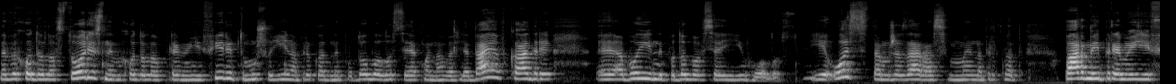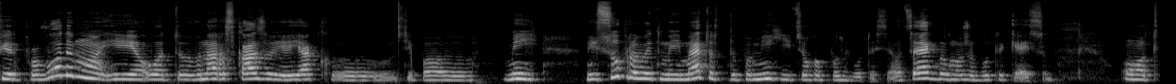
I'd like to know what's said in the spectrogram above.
не виходила в сторіс, не виходила в прямій ефірі, тому що їй, наприклад, не подобалося, як вона виглядає в кадрі, е, або їй не подобався її голос. І ось там вже зараз ми, наприклад, парний прямий ефір проводимо, і от вона розказує, як е, типа, мій, мій супровід, мій метод допоміг їй цього позбутися. Оце якби може бути кейсом. От.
